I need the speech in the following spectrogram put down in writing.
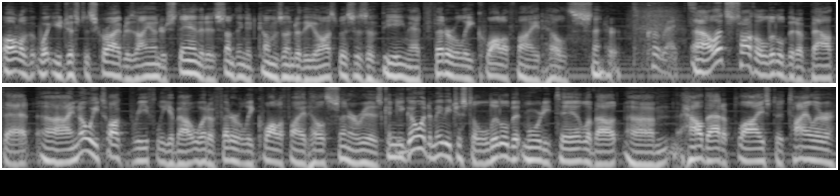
all of what you just described, as I understand it, is something that comes under the auspices of being that federally qualified health center. Correct. Now, let's talk a little bit about that. Uh, I know we talked briefly about what a federally qualified health center is. Can you go into maybe just a little bit more detail about um, how that applies to Tyler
